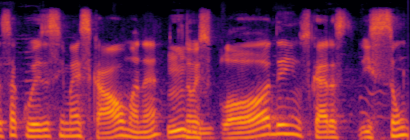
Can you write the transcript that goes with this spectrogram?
essa coisa, assim, mais calma, né? Uhum. Não explodem, os caras... E são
